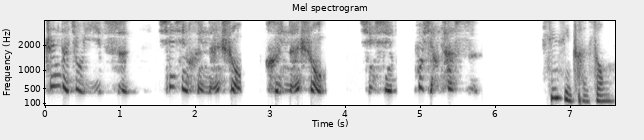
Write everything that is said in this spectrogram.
真的就一次。星星很难受，很难受。星星不想他死。星星传送。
